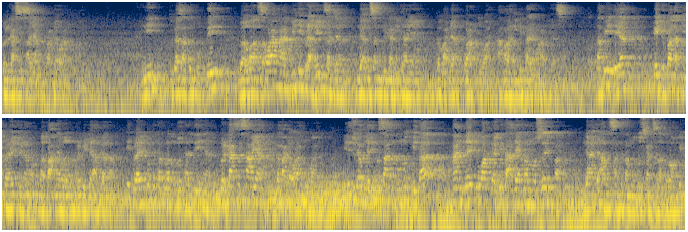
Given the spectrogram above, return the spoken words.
berkasih sayang kepada orang tua. Nah, ini juga satu bukti bahwa seorang Nabi Ibrahim saja nggak bisa memberikan hidayah kepada orang tua, apalagi kita yang orang biasa. Tapi lihat kehidupan Nabi Ibrahim dengan bapaknya walaupun berbeda agama. Ibrahim pun tetap lembut hatinya, berkasih sayang kepada orang tua. Ini juga menjadi pesan untuk kita. Andai keluarga kita ada yang non Muslim, Pak, ada alasan kita memutuskan silaturahim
